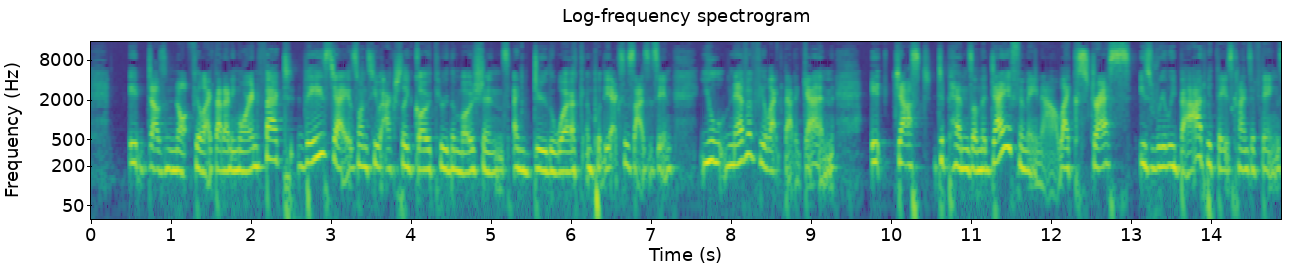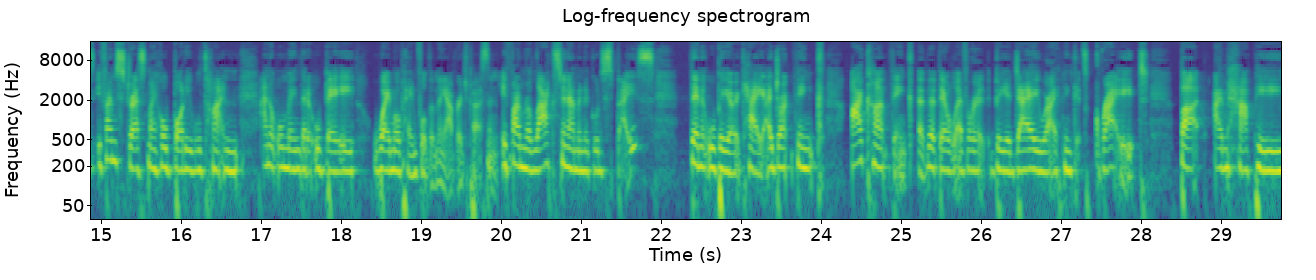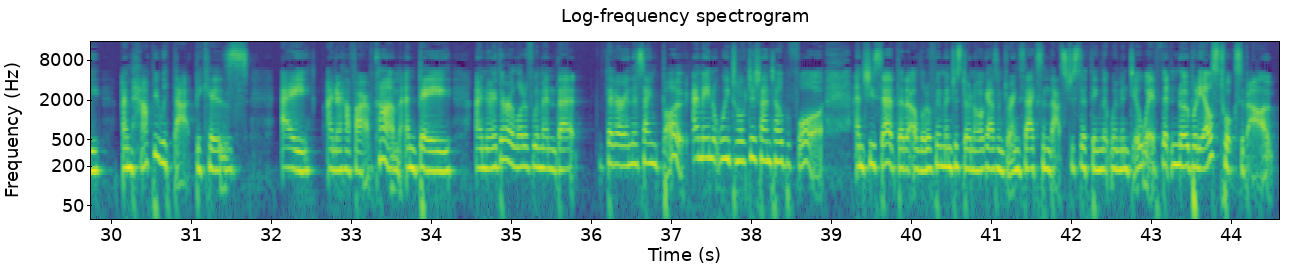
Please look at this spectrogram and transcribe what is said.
It does not feel like that anymore. In fact, these days, once you actually go through the motions and do the work and put the exercises in, you'll never feel like that again. It just depends on the day for me now. Like, stress is really bad with these kinds of things. If I'm stressed, my whole body will tighten and it will mean that it will be way more painful than the average person. If I'm relaxed and I'm in a good space, then it will be okay. I don't think, I can't think that there will ever be a day where I think it's great, but I'm happy. I'm happy with that because A, I know how far I've come, and B, I know there are a lot of women that that are in the same boat. I mean, we talked to Chantelle before, and she said that a lot of women just don't orgasm during sex, and that's just a thing that women deal with that nobody else talks about.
